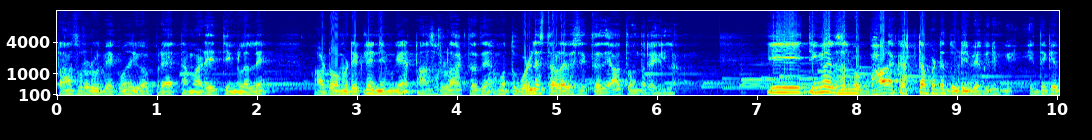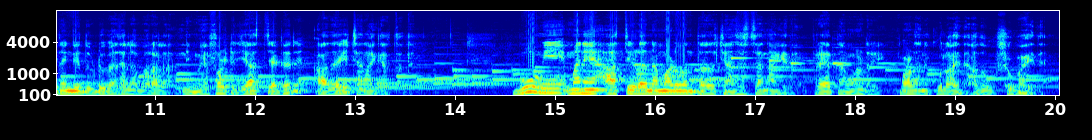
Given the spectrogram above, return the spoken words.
ಟ್ರಾನ್ಸ್ಫರ್ಗಳು ಬೇಕು ಅಂದರೆ ಇವಾಗ ಪ್ರಯತ್ನ ಮಾಡಿ ತಿಂಗಳಲ್ಲಿ ಆಟೋಮೆಟಿಕ್ಲಿ ನಿಮಗೆ ಟ್ರಾನ್ಸ್ಫರ್ಗಳು ಆಗ್ತದೆ ಮತ್ತು ಒಳ್ಳೆ ಸ್ಥಳವೇ ಸಿಗ್ತದೆ. ಯಾವ ತೊಂದರೆ ಇಲ್ಲ. ಈ ತಿಂಗಳಲ್ಲಿ ಸ್ವಲ್ಪ ಭಾಳ ಕಷ್ಟಪಟ್ಟು ದುಡಿಬೇಕು ನಿಮಗೆ. ಇದ್ದಕ್ಕಿದ್ದಂಗೆ ದುಡ್ಡು ಕಾಸೆಲ್ಲ ಬರಲ್ಲ. ನಿಮ್ಮ ಎಫರ್ಟ್ ಜಾಸ್ತಿ ಹಾಕಿದ್ರೆ ಆದಾಯ ಚೆನ್ನಾಗಿರ್ತದೆ. ಭೂಮಿ, ಮನೆ, ಆಸ್ತಿಗಳನ್ನು ಮಾಡುವಂಥ ಚಾನ್ಸಸ್ ಚೆನ್ನಾಗಿದೆ. ಪ್ರಯತ್ನ ಮಾಡಿರಿ. ಭಾಳ ಅನುಕೂಲ ಇದೆ. ಅದು ಶುಭ ಇದೆ.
